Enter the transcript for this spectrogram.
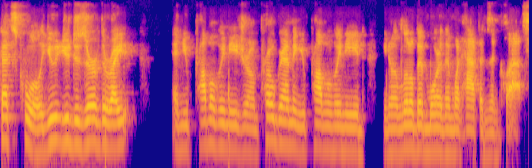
that's cool. You you deserve the right and you probably need your own programming. You probably need, you know, a little bit more than what happens in class.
